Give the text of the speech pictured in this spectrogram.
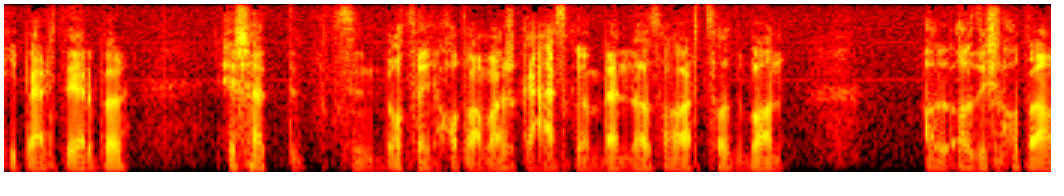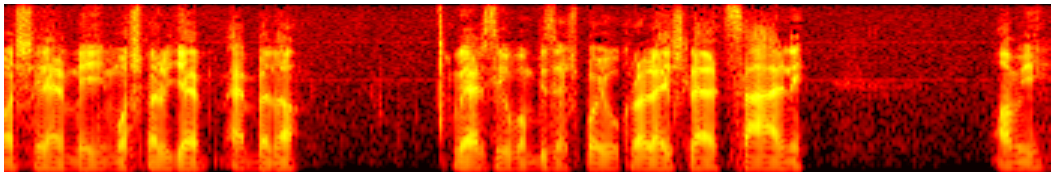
hipertérből, és hát ott van egy hatalmas gázgömb benne az arcodban, az is hatalmas élmény. Most már ugye ebben a verzióban bizonyos bolyókra le is lehet szállni, ami,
